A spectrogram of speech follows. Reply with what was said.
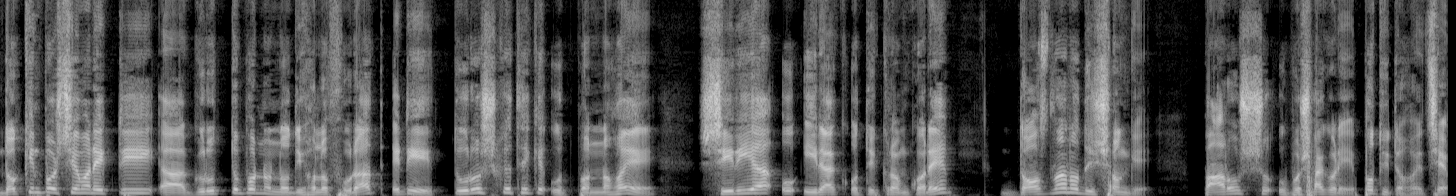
দক্ষিণ পশ্চিমার একটি গুরুত্বপূর্ণ নদী হলো ফুরাত। এটি তুরস্ক থেকে উৎপন্ন হয়ে সিরিয়া ও ইরাক অতিক্রম করে দজনা নদীর সঙ্গে পারস্য উপসাগরে পতিত হয়েছে।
